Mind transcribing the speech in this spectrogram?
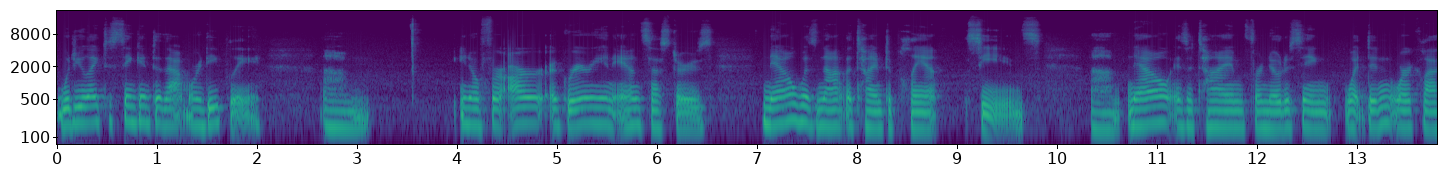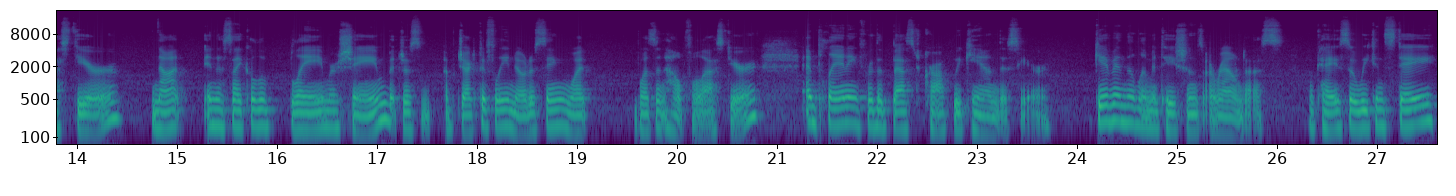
Would you like to sink into that more deeply? Um, you know, for our agrarian ancestors, now was not the time to plant seeds. Um, now is a time for noticing what didn't work last year, not in a cycle of blame or shame, but just objectively noticing what wasn't helpful last year and planning for the best crop we can this year, given the limitations around us. Okay, so we can stay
